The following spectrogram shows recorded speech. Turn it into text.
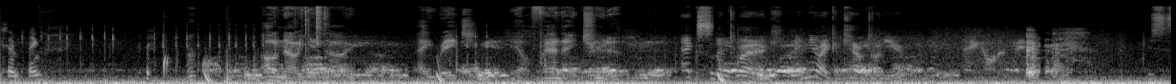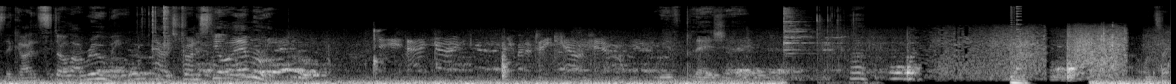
Say something. Oh no, you don't. Hey, Reg. Yeah, I found that intruder. Excellent work. I knew I could count on you. Hang on a minute. This is the guy that stole our ruby. Now he's trying to steal our emerald. He's that guy. You better take care of him. With pleasure. One sec.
